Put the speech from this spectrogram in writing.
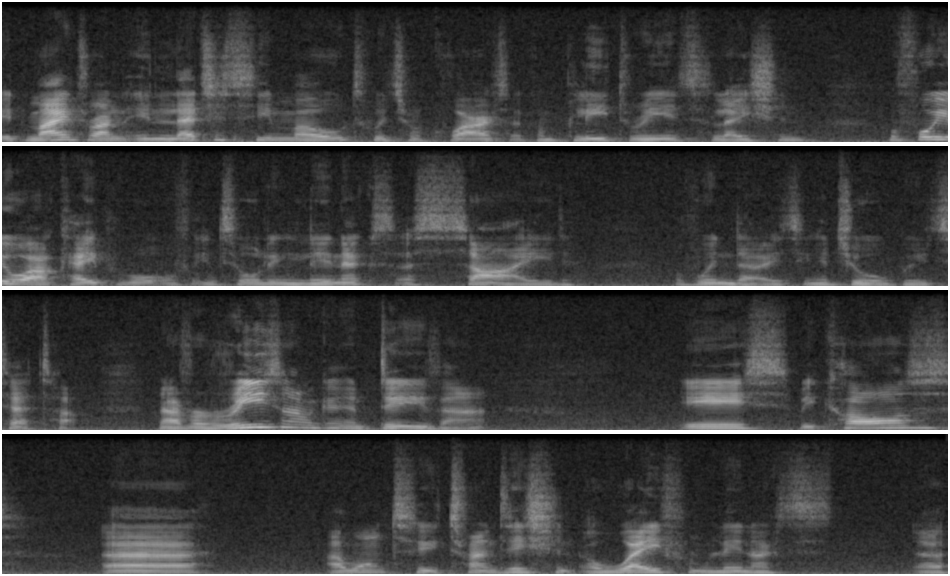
It might run in legacy mode, which requires a complete reinstallation before you are capable of installing Linux aside of Windows in a dual boot setup. Now the reason I'm going to do that is because uh, I want to transition away from Linux. Uh,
